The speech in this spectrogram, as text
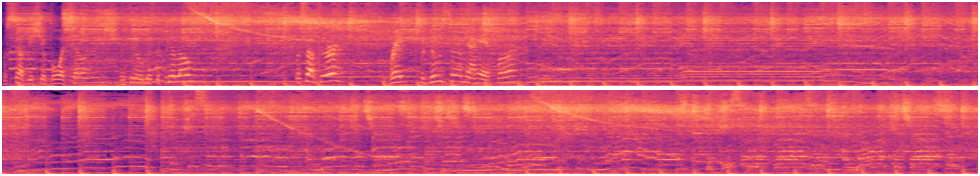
What's up? This your boy Tony, and here Mr. Pillow. What's up, girl? Great producer. I mean, I had fun. trust you.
